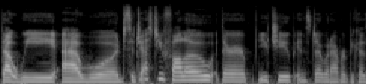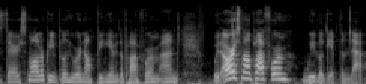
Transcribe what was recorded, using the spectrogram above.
that we uh, would suggest you follow their YouTube, Insta, whatever, because they're smaller people who are not being given the platform. And with our small platform, we will give them that.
